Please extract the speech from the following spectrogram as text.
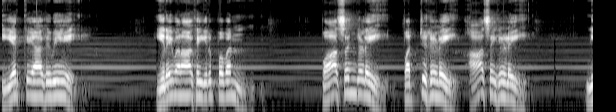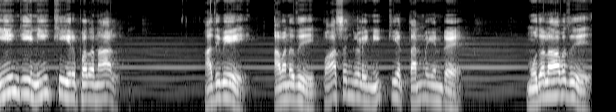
இயற்கையாகவே இறைவனாக இருப்பவன் பாசங்களை பற்றுகளை ஆசைகளை நீங்கி நீக்கி இருப்பதனால் அதுவே அவனது பாசங்களை நீக்கிய தன்மை என்ற முதலாவது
